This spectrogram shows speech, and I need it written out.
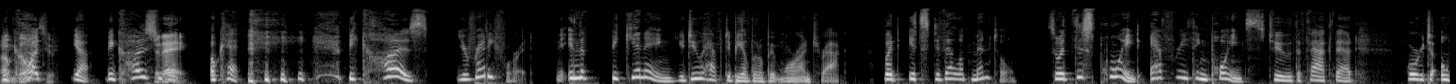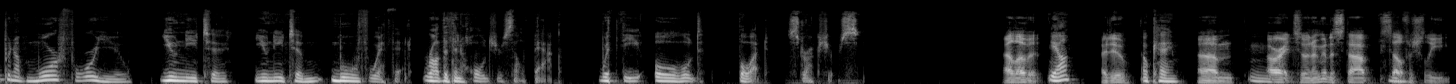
I'm going to. Yeah, because you- Today. okay, because you're ready for it. In the beginning, you do have to be a little bit more on track, but it's developmental. So at this point, everything points to the fact that for it to open up more for you, you need to you need to move with it rather than hold yourself back with the old thought structures. I love it. Yeah. I do. Okay. Um, Mm. All right, so I'm going to stop selfishly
